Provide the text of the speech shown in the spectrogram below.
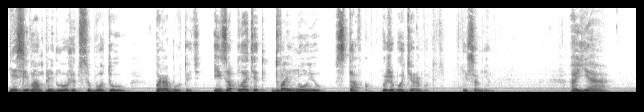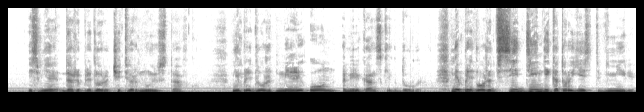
Если вам предложат в субботу поработать и заплатят двойную ставку, вы же будете работать, несомненно. А я, если мне даже предложат четверную ставку, мне предложат миллион американских долларов, мне предложат все деньги, которые есть в мире,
